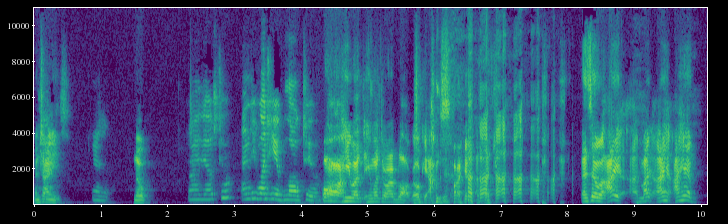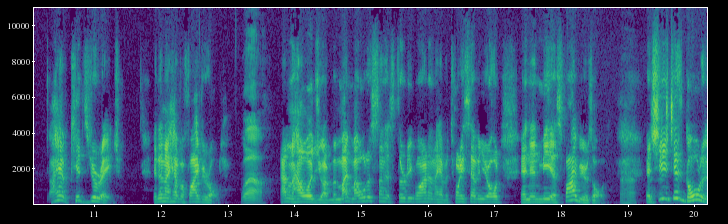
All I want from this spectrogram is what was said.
and Chinese. And Nope. one of those two. And he went to your blog too. Oh, he went. He went to our blog. Okay, I'm sorry about that. and so I, I- my, I, I have, I have kids your age, and then I have a five-year-old. Wow. I don't know how old you are, but my, my oldest son is 31, and I have a 27-year-old, and then Mia is five years old, Uh-huh. and she's just golden.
